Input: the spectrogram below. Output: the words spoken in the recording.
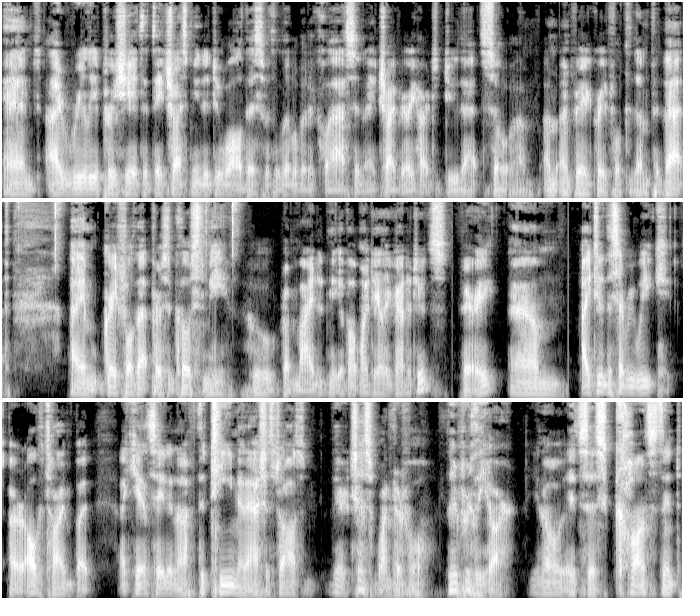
And I really appreciate that they trust me to do all this with a little bit of class, and I try very hard to do that. So um, I'm, I'm, very grateful to them for that. I am grateful that person close to me who reminded me about my daily gratitudes. Very. Um, I do this every week or all the time, but I can't say it enough. The team at Ashes to Awesome, they're just wonderful. They really are. You know, it's this constant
